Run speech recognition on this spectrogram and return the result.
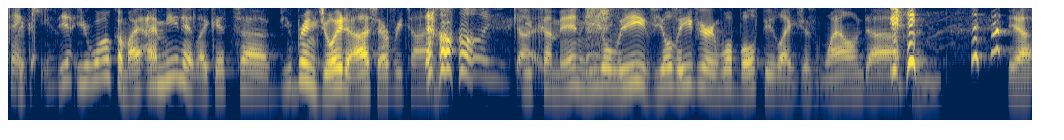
thank Like, you. Yeah, you're welcome. I, I mean it. Like it's uh, you bring joy to us every time Oh, you you come in. You'll leave. You'll leave here, and we'll both be like just wound up and yeah,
